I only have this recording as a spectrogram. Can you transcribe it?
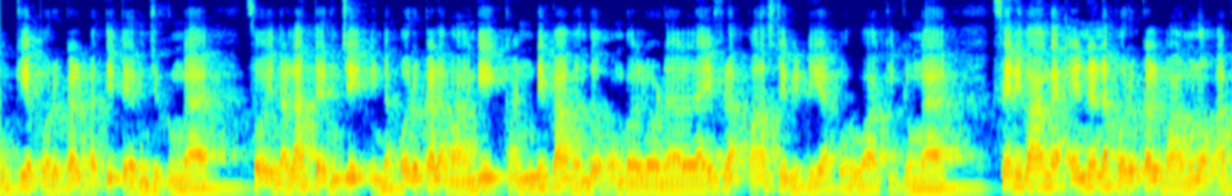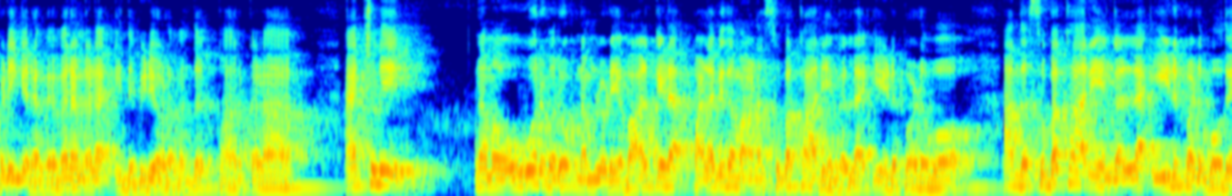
முக்கிய பொருட்கள் பற்றி தெரிஞ்சுக்குங்க. ஸோ இதெல்லாம் தெரிஞ்சு இந்த பொருட்களை வாங்கி கண்டிப்பாக வந்து உங்களோட லைஃப்பில் பாசிட்டிவிட்டியை உருவாக்கிக்குங்க. சரி வாங்க. என்னென்ன பொருட்கள் வாங்கணும் அப்படிங்கிற விவரங்களை இந்த வீடியோவில் வந்து பார்க்கலாம். ஆக்சுவலி நம்ம ஒவ்வொருவரும் நம்மளுடைய வாழ்க்கையில் பலவிதமான சுப காரியங்களில் ஈடுபடுவோம். அந்த சுப காரியங்களில் ஈடுபடும் போது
